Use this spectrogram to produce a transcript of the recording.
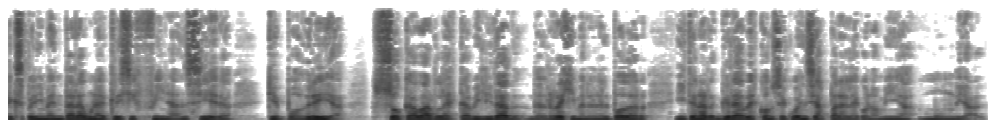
experimentará una crisis financiera que podría socavar la estabilidad del régimen en el poder y tener graves consecuencias para la economía mundial.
